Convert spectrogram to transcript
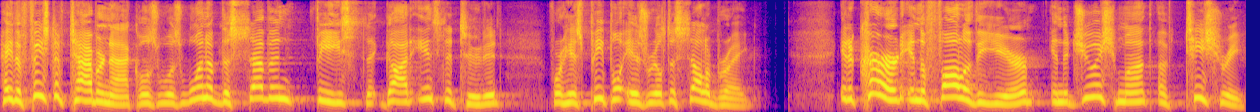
Hey, the Feast of Tabernacles was one of the seven feasts that God instituted for his people Israel to celebrate. It occurred in the fall of the year in the Jewish month of Tishri,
